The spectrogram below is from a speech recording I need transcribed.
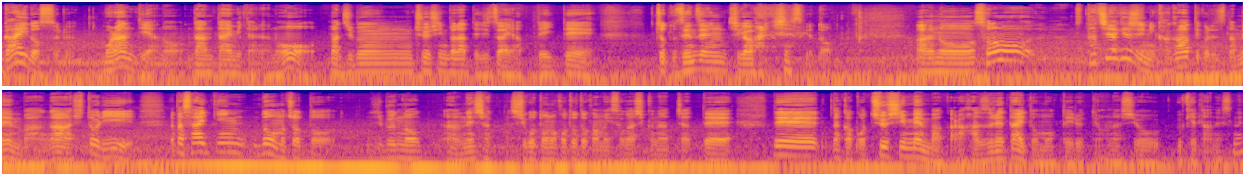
ガイドする、ボランティアの団体みたいなのを、まあ、自分中心となって実はやっていて、ちょっと全然違う話ですけど、あの、その、立ち上げ時に関わってくれてたメンバーが一人、やっぱ最近どうもちょっと自分の、あのね、仕事のこととかも忙しくなっちゃって、で、なんかこう、中心メンバーから外れたいと思っているっていう話を受けたんですね。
